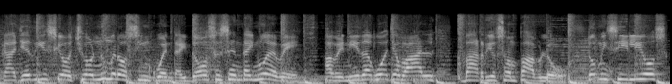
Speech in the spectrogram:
Calle 18, número 5269, Avenida Guayabal, Barrio San Pablo. Domicilios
